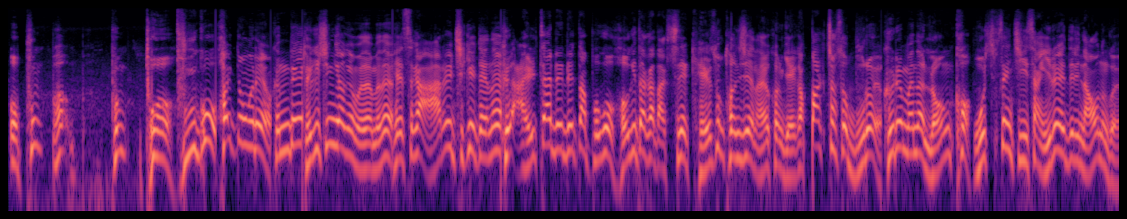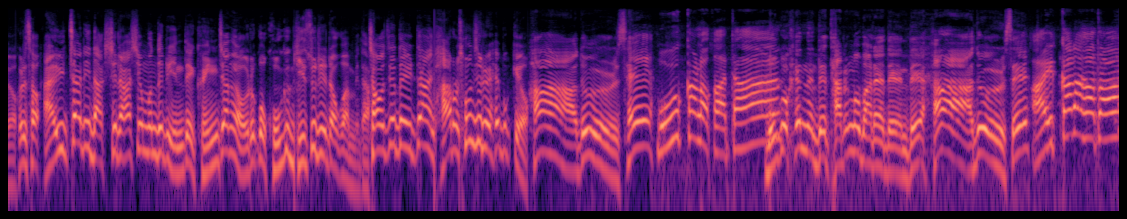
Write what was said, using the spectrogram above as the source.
어, 품, 어, 품, 둬, 두고 활동을 해요. 근데 되게 신기한 게 뭐냐면은 베스가 알을 지킬 때는 그 알자리를 딱 보고 거기다가 낚시를 계속 던지잖아요. 그럼 얘가 빡쳐서 물어요. 그러면은 lunker 50cm 이상 이런 애들이 나오는 거예요. 그래서 알자리 낚시를 하시는 분들이 있는데 굉장히 어렵고 고급 기술이라고 합니다. 자, 어쨌든 일단 바로 손질을 해볼게요. 하나, 둘, 셋. 목욕하러 가자. 목욕했는데 다른 거 말해야 되는데 하나, 둘, 셋. 알 깔아 가자.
